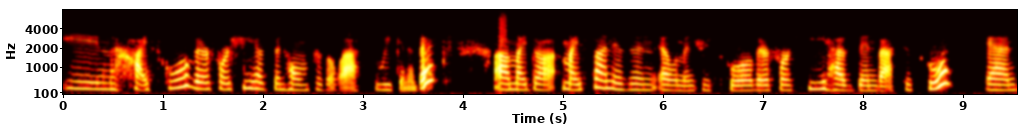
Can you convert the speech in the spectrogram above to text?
in high school, therefore, she has been home for the last week and a bit. Uh, my da- my son is in elementary school, therefore, he has been back to school. And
